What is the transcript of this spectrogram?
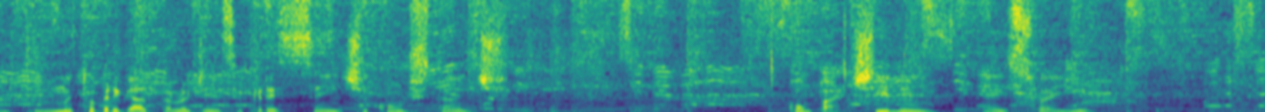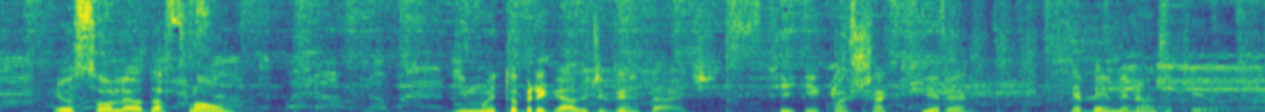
Enfim, muito obrigado pela audiência crescente e constante. Compartilhem, é isso aí. Eu sou o Léo da Flon e muito obrigado de verdade. Fiquem com a Shakira, que é bem melhor do que eu.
